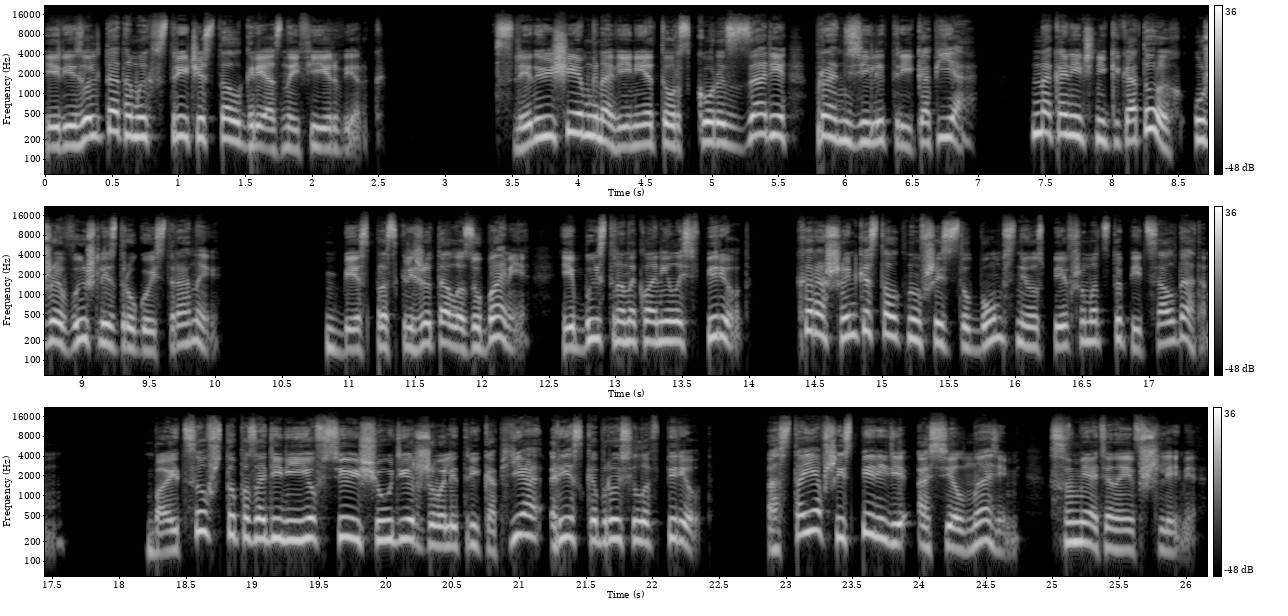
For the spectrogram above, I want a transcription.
и результатом их встречи стал грязный фейерверк. В следующее мгновение торс-коры сзади пронзили три копья, наконечники которых уже вышли с другой стороны. Бес проскрежетала зубами и быстро наклонилась вперед, хорошенько столкнувшись с лбом с не успевшим отступить солдатом. Бойцов, что позади нее все еще удерживали три копья, резко бросило вперед, а стоявший спереди осел на земь с вмятиной в шлеме.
